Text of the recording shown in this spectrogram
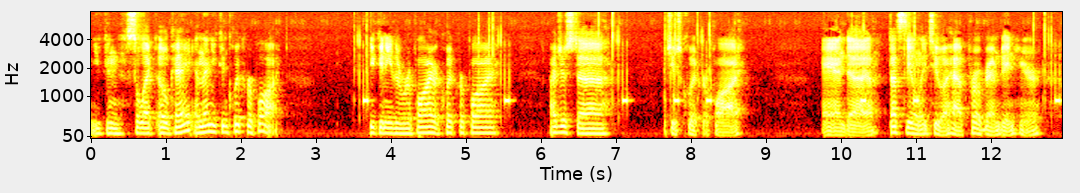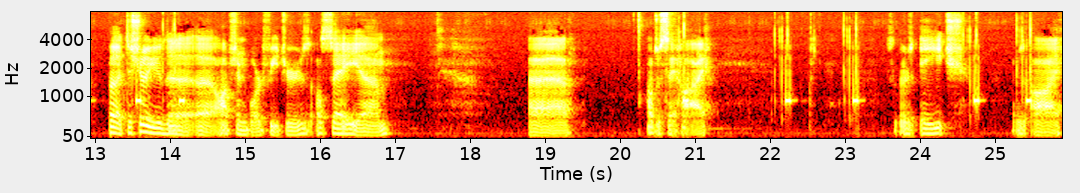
You can select OK, and then you can quick reply. You can either reply or quick reply. I just uh, choose quick reply. And uh, that's the only two I have programmed in here. But to show you the uh, option board features, I'll say, um, uh, I'll just say hi. So there's H, there's I,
